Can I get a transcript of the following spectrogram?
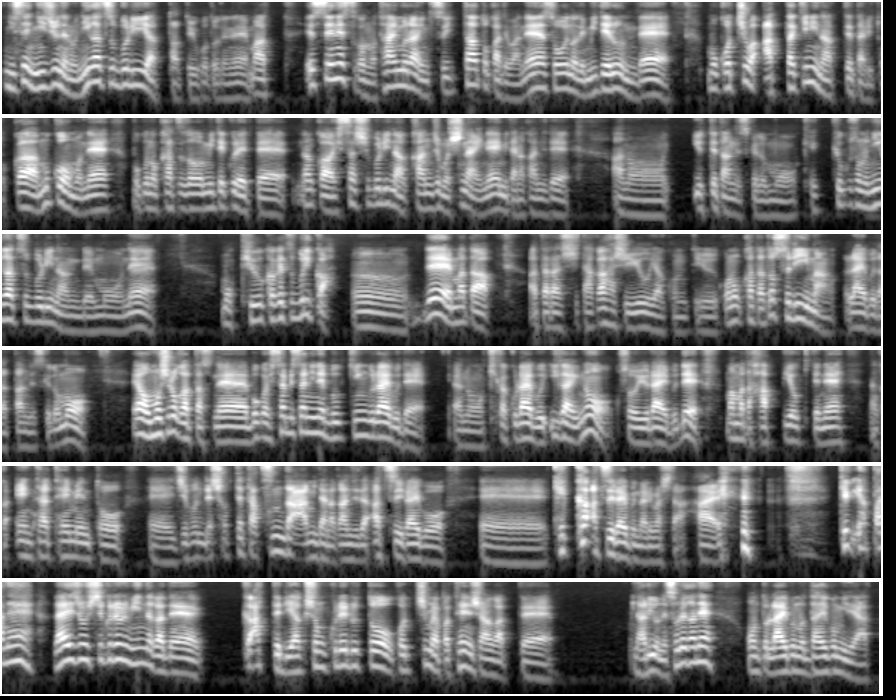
2020年の2月ぶりやったということでね、まあ、SNS とかのタイムライン、ツイッターとかではね、そういうので見てるんで、もうこっちはあった気になってたりとか、向こうもね、僕の活動を見てくれて、なんか久しぶりな感じもしないね、みたいな感じで、あのー言ってたんですけども、結局その2月ぶりなんで、もうね、もう9ヶ月ぶりか。うん。で、また、新しい高橋優也くんっていう、この方とスリーマンライブだったんですけども、や、面白かったですね。僕は久々にね、ブッキングライブで、あの、企画ライブ以外のそういうライブで、まあ、また発表来てね、なんかエンターテインメントを、えー自分で背負って立つんだみたいな感じで熱いライブを、えー結果熱いライブになりました。はい。結構やっぱね、来場してくれるみんながね、ガッてリアクションくれると、こっちもやっぱテンション上がって、なるよね。それがね、ほんとライブの醍醐味であっ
